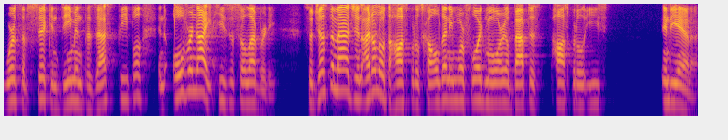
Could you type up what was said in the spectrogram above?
worth of sick and demon possessed people, and overnight he's a celebrity. So, just imagine I don't know what the hospital's called anymore Floyd Memorial Baptist Hospital East, Indiana.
